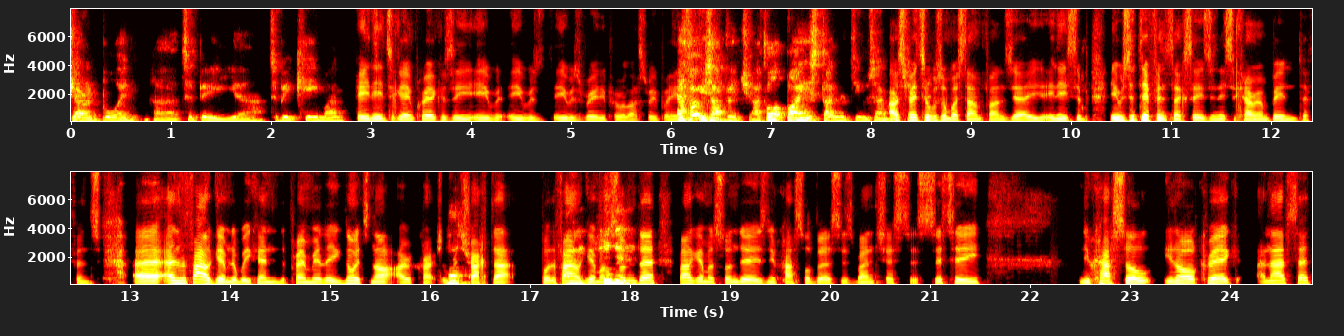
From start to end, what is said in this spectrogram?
Jarrod Bowen uh, to be uh, to be key man. He needs a game clear because he, he he was he was really poor last week. But he, I thought he was average. I thought by his standards he was average. I spoke to some West Ham fans. Yeah, he, he, needs to. He was the difference next season. He needs to carry on being the difference. Uh, and the final game of the weekend in the Premier League. No, it's not. I retract, retract that. But the final game on Sunday. Final game on Sunday is Newcastle versus Manchester City. Newcastle, you know, Craig, and I've said,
